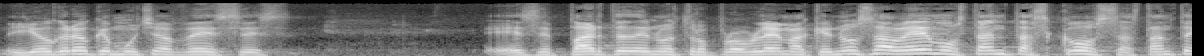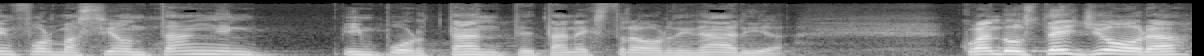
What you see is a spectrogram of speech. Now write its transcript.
Y yo creo que muchas veces ese es parte de nuestro problema, que no sabemos tantas cosas, tanta información tan importante, tan extraordinaria. Cuando usted llora,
